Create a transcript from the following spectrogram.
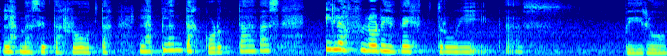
las macetas rotas, las plantas cortadas y las flores destruidas. Pero,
